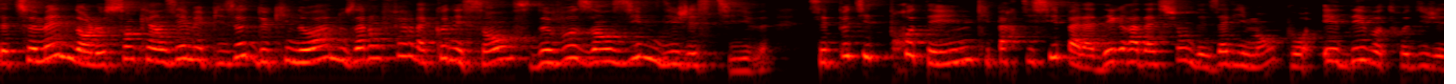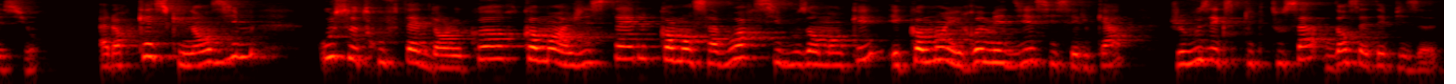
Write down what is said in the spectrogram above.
Cette semaine, dans le 115e épisode de Quinoa, nous allons faire la connaissance de vos enzymes digestives, ces petites protéines qui participent à la dégradation des aliments pour aider votre digestion. Alors qu'est-ce qu'une enzyme? Où se trouve-t-elle dans le corps? Comment agissent-elles? Comment savoir si vous en manquez? Et comment y remédier si c'est le cas? Je vous explique tout ça dans cet épisode.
